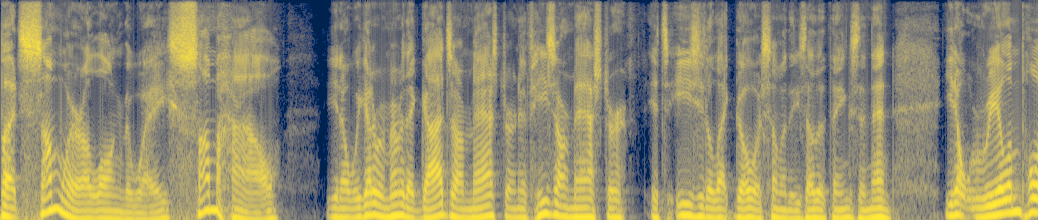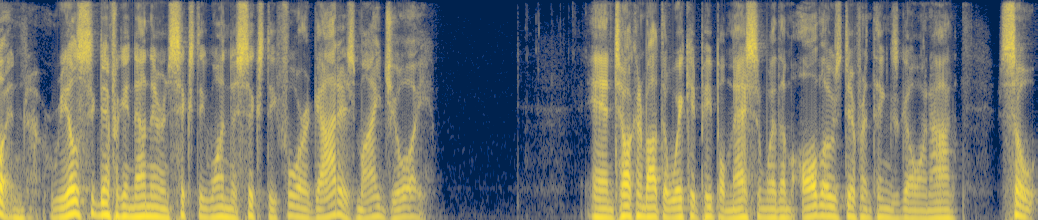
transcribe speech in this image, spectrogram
But somewhere along the way, somehow, you know, we got to remember that God's our master. And if he's our master, it's easy to let go of some of these other things. And then, you know, real important, real significant down there in 61 to 64, God is my joy. And talking about the wicked people messing with them, all those different things going on. So,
